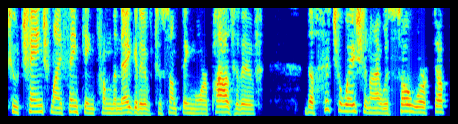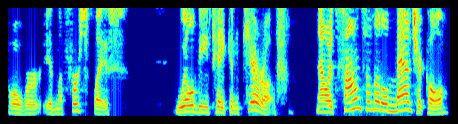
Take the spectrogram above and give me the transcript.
to change my thinking from the negative to something more positive, the situation I was so worked up over in the first place will be taken care of. Now it sounds a little magical,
